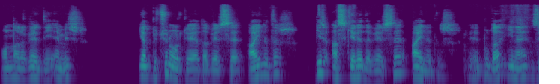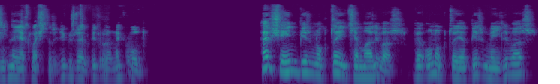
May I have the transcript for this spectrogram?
Onlara verdiği emir ya bütün orduya da verse aynıdır, bir askere de verse aynıdır. E, bu da yine zihne yaklaştırıcı güzel bir örnek oldu. Her şeyin bir noktayı kemali var ve o noktaya bir meyli var.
